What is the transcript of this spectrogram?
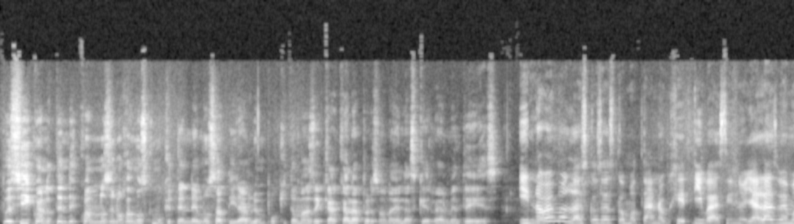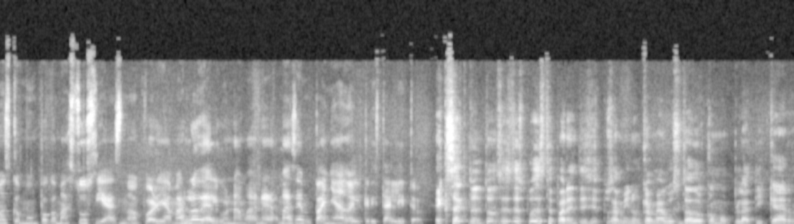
pues sí, cuando, tende- cuando nos enojamos como que tendemos a tirarle un poquito más de caca a la persona de las que realmente es. Y no vemos las cosas como tan objetivas, sino ya las vemos como un poco más sucias, ¿no? Por llamarlo de alguna manera, más empañado el cristalito. Exacto, entonces después de este paréntesis, pues a mí nunca me ha gustado como platicar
